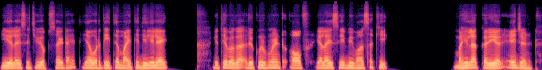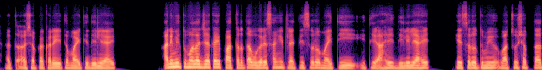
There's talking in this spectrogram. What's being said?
ई एल आय सीची वेबसाईट आहे. यावरती इथे माहिती दिलेली आहे. इथे बघा recruitment of L I C Bima Sakhi महिला करिअर एजंट आता अशा प्रकारे इथे माहिती दिली आहे. आणि मी तुम्हाला ज्या काही पात्रता वगैरे सांगितल्या ती सर्व माहिती इथे आहे दिलेली आहे. हे सर्व तुम्ही वाचू शकतात.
